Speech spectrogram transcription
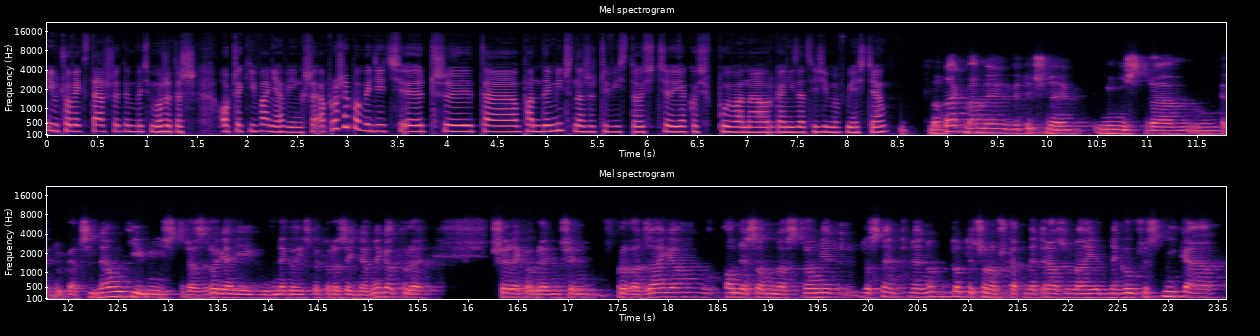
Im człowiek starszy, tym być może też oczekiwania większe. A proszę powiedzieć, e, czy ta pandemiczna rzeczywistość jakoś wpływa na organizację zimy w mieście? No tak, mamy wytyczne ministra edukacji i nauki, ministra zdrowia i głównego inspektora sanitarnego, które szereg ograniczeń wprowadzają. One są na stronie dostępne, no, dotyczą na przykład metrażu na jednego uczestnika,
